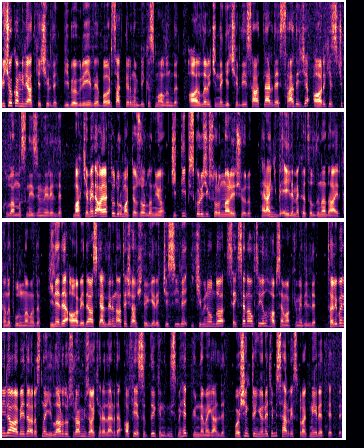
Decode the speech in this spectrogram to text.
Birçok ameliyat geçirdi. Bir böbreği ve bağırsaklarının bir kısmı alındı. Ağrılar içinde geçirdiği saatlerde sadece ağrı kesici kullanmasına izin verildi. Mahkemede ayakta durmakta zorlanıyor, ciddi psikolojik sorunlar yaşıyordu. Herhangi bir eyleme katıldığına dair kanıt bulunamadı. Yine de ABD askerlerin ateş açtığı gerekçesiyle 2010'da 86 yıl hapse mahkum edildi. Taliban ile ABD arasında yıllardır süren müzakerelerde Afiye Sıddıkı'nın ismi hep gündeme geldi. Washington yönetimi serbest bırakmayı reddetti.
